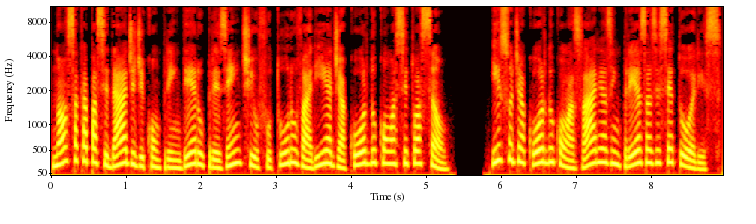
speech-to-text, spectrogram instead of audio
nossa capacidade de compreender o presente e o futuro varia de acordo com a situação. Isso de acordo com as várias empresas e setores.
